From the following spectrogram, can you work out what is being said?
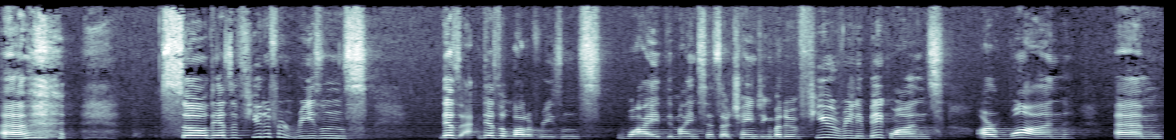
Um, so there's a few different reasons there's, there's a lot of reasons why the mindsets are changing, but a few really big ones are one, um,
